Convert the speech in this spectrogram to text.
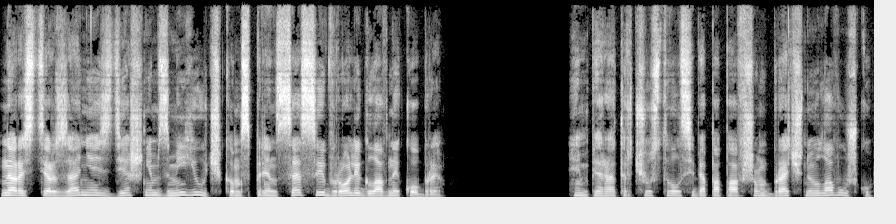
на растерзание здешним змеючком с принцессой в роли главной кобры. Император чувствовал себя попавшим в брачную ловушку,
